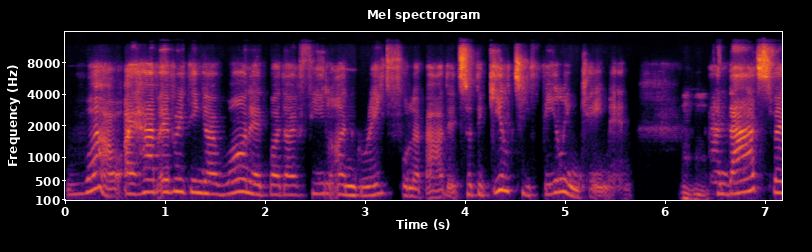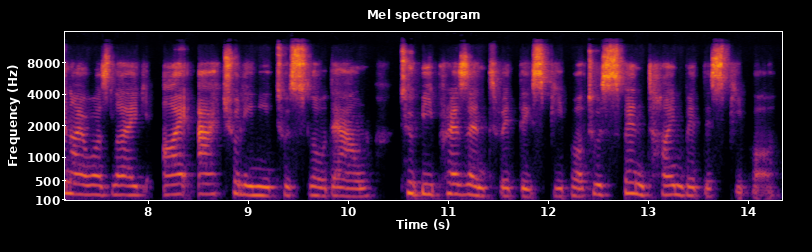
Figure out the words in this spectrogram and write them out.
wow i have everything i wanted but i feel ungrateful about it so the guilty feeling came in Mm-hmm. And that's when I was like, I actually need to slow down to be present with these people, to spend time with these people.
